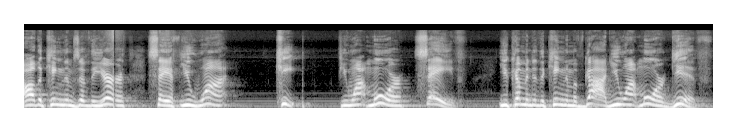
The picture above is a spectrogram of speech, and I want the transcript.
All the kingdoms of the earth say if you want, keep. If you want more, save. You come into the kingdom of God, you want more, give.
